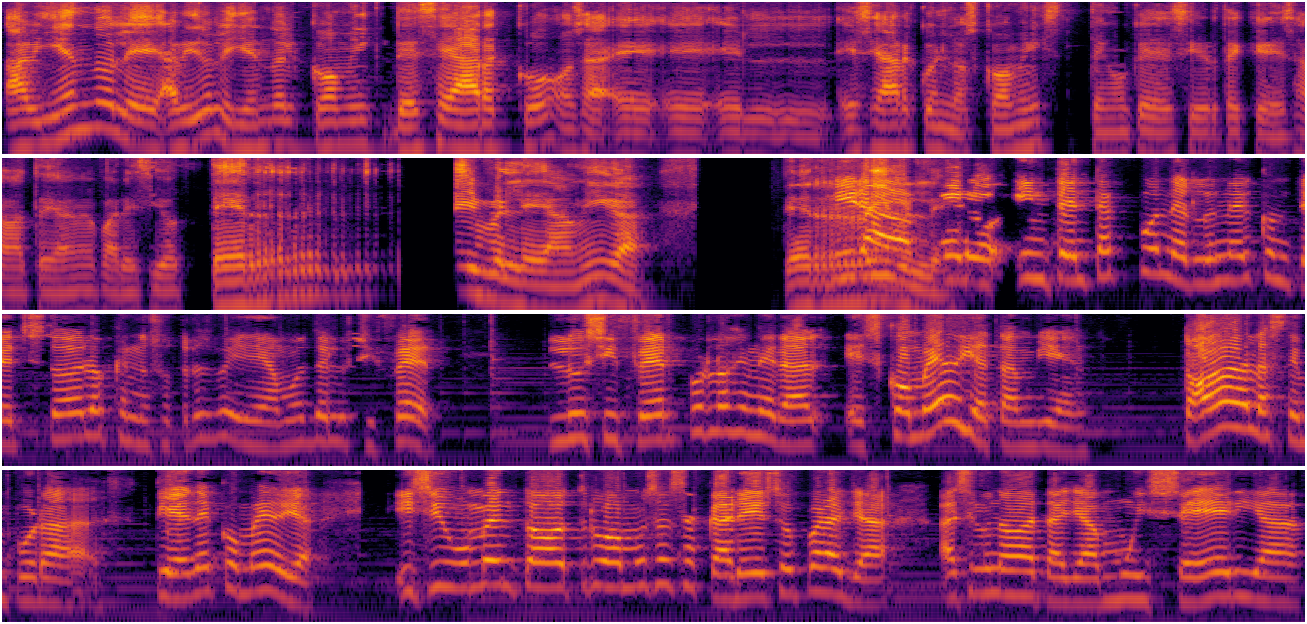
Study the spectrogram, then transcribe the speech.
habiéndole, habido leyendo el cómic de ese arco, o sea, eh, eh, el, ese arco en los cómics, tengo que decirte que esa batalla me pareció terrible, amiga. Terrible. Mira, pero intenta ponerlo en el contexto de lo que nosotros veíamos de Lucifer. Lucifer por lo general es comedia también. Todas las temporadas tiene comedia. Y si un momento a otro vamos a sacar eso para ya hacer una batalla muy seria,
